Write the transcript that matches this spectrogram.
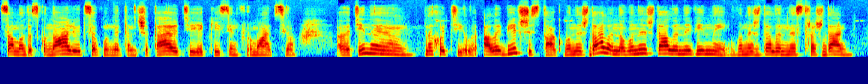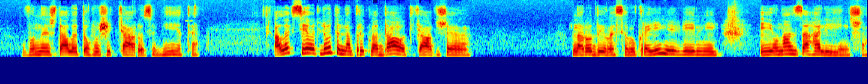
самодосконалюються, вони там читають якісь інформацію. Е, Ті не, не хотіли. Але більшість так, вони ждали, але вони ждали не війни, вони ждали не страждань, вони ждали того життя, розумієте? Але всі от люди, наприклад, да, от я вже народилася в Україні вільній, і у нас взагалі інше.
